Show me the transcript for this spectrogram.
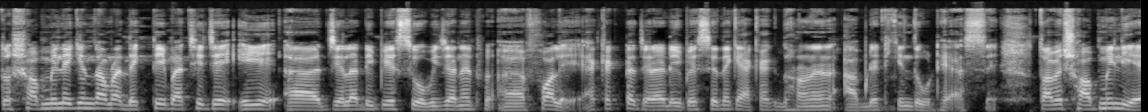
তো সব মিলে কিন্তু আমরা দেখতেই পাচ্ছি যে এই জেলা ডিপিএসসি অভিযানের ফলে এক একটা জেলা ডিপিএসসি থেকে এক এক ধরনের আপডেট কিন্তু উঠে আসছে। তবে সব মিলিয়ে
